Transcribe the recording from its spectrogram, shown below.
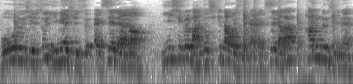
모든 실수 임의 실수 x에 대하여 이 식을 만족시킨다고 했으니까 x에 관한 항등식이네.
